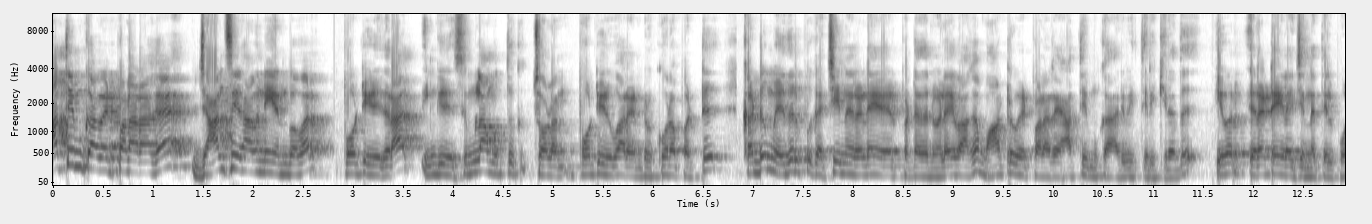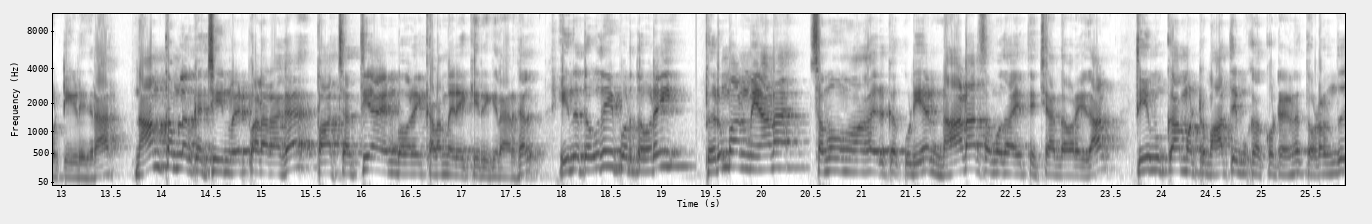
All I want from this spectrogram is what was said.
அதிமுக வேட்பாளராக ஜான்சி ராவினி என்பவர் போட்டியிடுகிறார். இங்கு சிம்லா முத்து சோழன் போட்டியிடுவார் என்று கூறப்பட்டு கடும் எதிர்ப்பு கட்சியினரிடையே ஏற்பட்டதன் விளைவாக மாற்று வேட்பாளரை அதிமுக அறிவித்திருக்கிறது. இவர் இரட்டை இலை சின்னத்தில் போட்டியிடுகிறார். நாம் தமிழர் கட்சியின் வேட்பாளராக ப. சத்யா என்பவரை களமிறக்கி இருக்கிறார்கள் இந்த தொகுதியை பொறுத்தவரை பெரும்பான்மையான சமூகமாக இருக்கக்கூடிய நாடார் சமுதாயத்தைச் சேர்ந்தவரை தான் திமுக மற்றும் அதிமுக கூட்டணியினர் தொடர்ந்து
